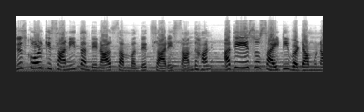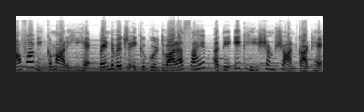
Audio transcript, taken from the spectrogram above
ਜਿਸ ਕੋਲ ਕਿਸਾਨੀ ਧੰਦੇ ਨਾਲ ਸੰਬੰਧਿਤ ਸਾਰੇ ਸੰਦ ਹਨ ਅਤੇ ਇਹ ਸੁਸਾਇਟੀ ਵੱਡਾ ਮੁਨਾਫਾ ਵੀ ਕਮਾ ਰਹੀ ਹੈ। ਪਿੰਡ ਵਿੱਚ ਇੱਕ ਗੁਰਦੁਆਰਾ ਸਾਹਿਬ ਅਤੇ ਇੱਕ ਹੀ ਸ਼ਮਸ਼ਾਨ ਘਾਟ ਹੈ।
